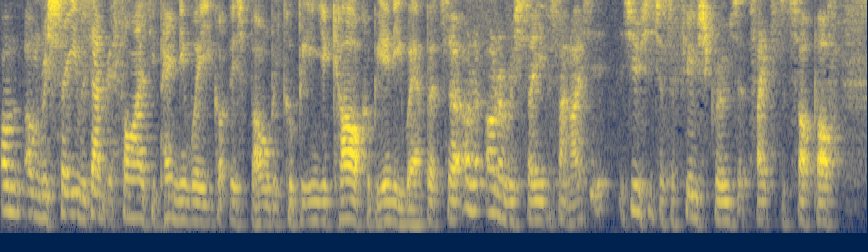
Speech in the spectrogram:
On, on receivers, amplifiers, depending where you've got this bulb, it could be in your car, could be anywhere, but uh, on, a, on a receiver, something like it's usually just a few screws that takes the top off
